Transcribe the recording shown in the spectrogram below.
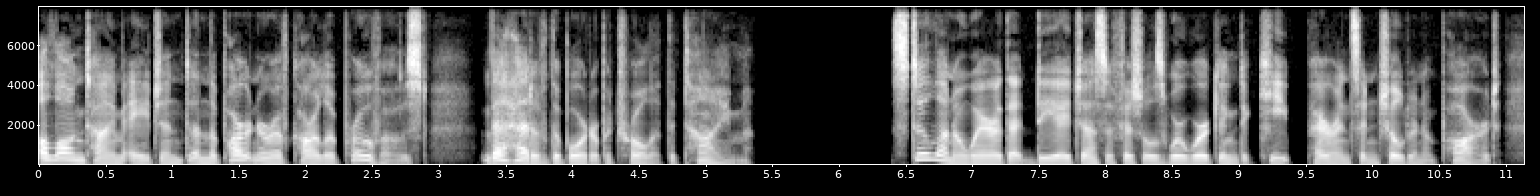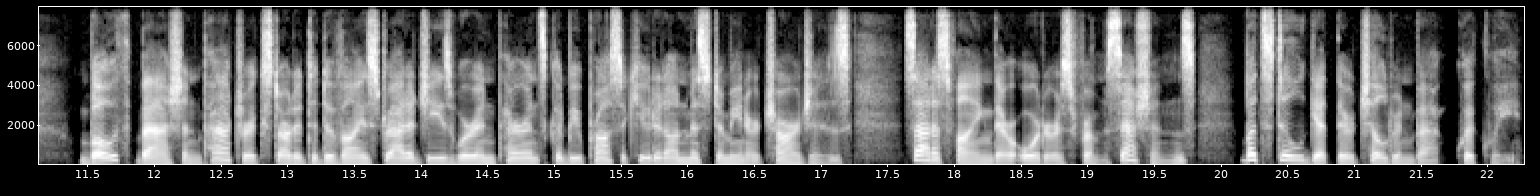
a longtime agent and the partner of Carla Provost, the head of the Border Patrol at the time. Still unaware that DHS officials were working to keep parents and children apart, both Bash and Patrick started to devise strategies wherein parents could be prosecuted on misdemeanor charges, satisfying their orders from Sessions, but still get their children back quickly.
